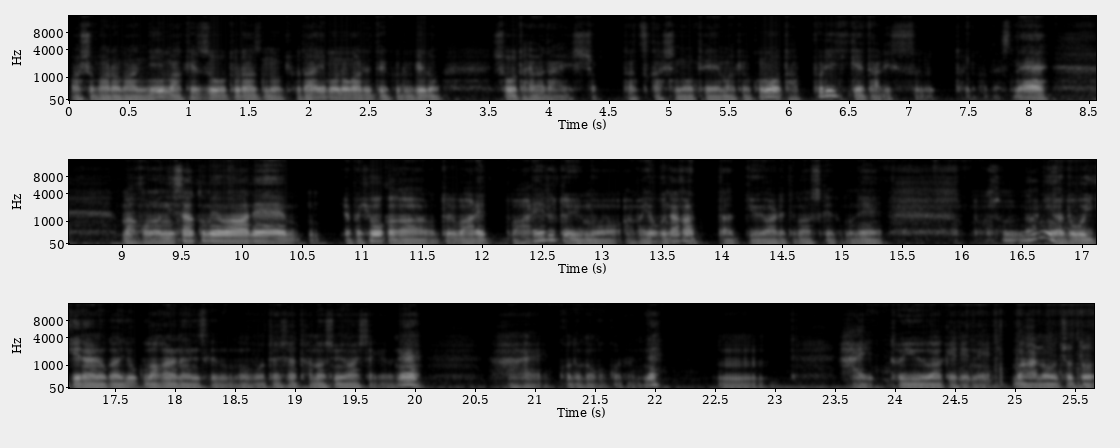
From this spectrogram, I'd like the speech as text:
マシュマロマンに負けず劣らずの巨大ものが出てくるけど、正体は内緒。懐かしのテーマ曲もたっぷり聴けたりするということですね。まあこの2作目はね、やっぱ評価が割れ割れるというもあんま良くなかったって言われてますけどもね、その何がどういけないのかよくわからないんですけども、私は楽しみましたけどね。はい。子供心にね。うん。はい。というわけでね、まああの、ちょっと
